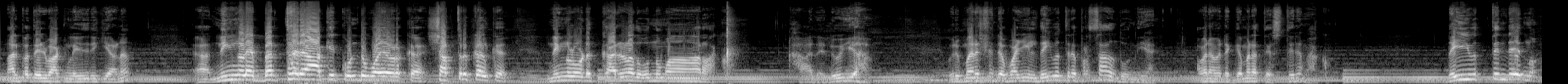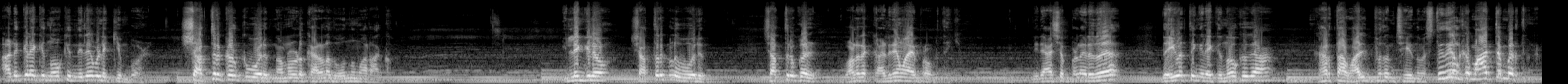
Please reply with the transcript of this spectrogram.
നാൽപ്പത്തി ഏഴ് എഴുതിയിരിക്കുകയാണ് നിങ്ങളെ ബദ്ധരാക്കി കൊണ്ടുപോയവർക്ക് ശത്രുക്കൾക്ക് നിങ്ങളോട് കരുണ തോന്നുമാറാക്കും. ഒരു മനുഷ്യന്റെ വഴിയിൽ ദൈവത്തിന് പ്രസാദം തോന്നിയാൽ അവൻ അവന്റെ ഗമനത്തെ സ്ഥിരമാക്കും. ദൈവത്തിന്റെ അടുക്കലേക്ക് നോക്കി നിലവിളിക്കുമ്പോൾ ശത്രുക്കൾക്ക് പോലും നമ്മളോട് കരുണ തോന്നുമാറാക്കും. ഇല്ലെങ്കിലോ ശത്രുക്കൾ പോലും ശത്രുക്കൾ വളരെ കഠിനമായി പ്രവർത്തിക്കും. നിരാശപ്പെടരുത്. ദൈവത്തിങ്കിലേക്ക് നോക്കുക. കർത്താവ് അത്ഭുതം ചെയ്യുന്നു സ്ഥിതികൾക്ക് മാറ്റം വരുത്തുന്നു.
